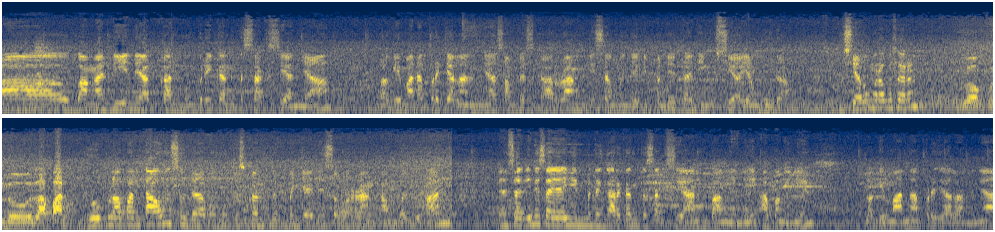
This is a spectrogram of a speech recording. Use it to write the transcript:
uh, Bang Andi ini akan memberikan kesaksiannya bagaimana perjalanannya sampai sekarang bisa menjadi pendeta di usia yang muda. Usia Bang berapa sekarang? 28 28 tahun sudah memutuskan untuk menjadi seorang hamba Tuhan. Dan saat ini saya ingin mendengarkan kesaksian Bang ini, Abang ini, bagaimana perjalanannya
